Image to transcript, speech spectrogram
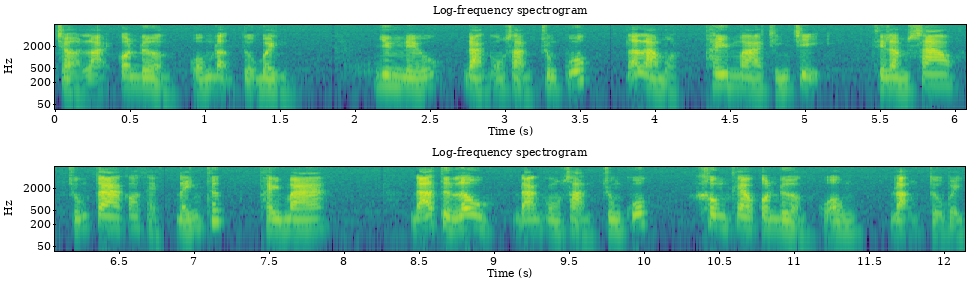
trở lại con đường của ông Đặng Tử Bình. Nhưng nếu Đảng Cộng sản Trung Quốc đã là một thây ma chính trị, thì làm sao chúng ta có thể đánh thức thây ma? Đã từ lâu, Đảng Cộng sản Trung Quốc không theo con đường của ông Đặng Tử Bình.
